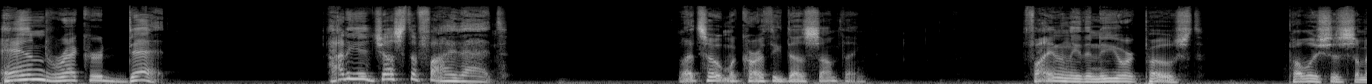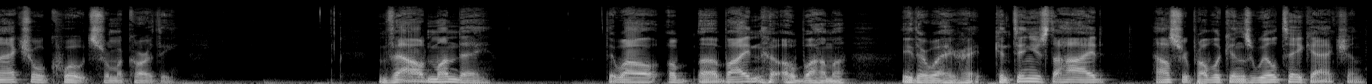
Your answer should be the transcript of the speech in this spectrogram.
and record debt. How do you justify that? Let's hope McCarthy does something. Finally, the New York Post publishes some actual quotes from McCarthy. Vowed Monday that while uh, Biden, Obama, either way, right, continues to hide, House Republicans will take action.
